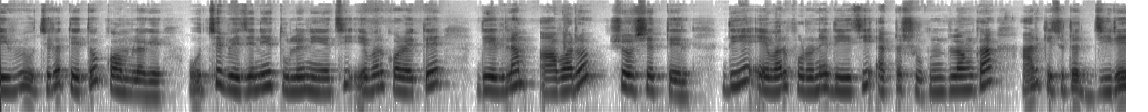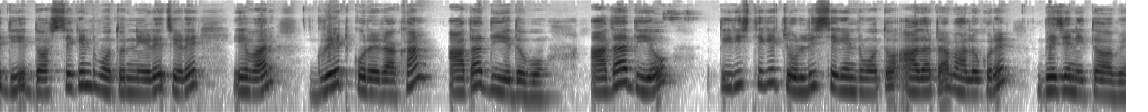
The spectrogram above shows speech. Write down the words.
এইভাবে উচ্ছেটা তেতো কম লাগে। উচ্ছে ভেজে নিয়ে তুলে নিয়েছি, এবার কড়াইতে দিয়ে দিলাম আবারও সর্ষের তেল। দিয়ে এবার ফোড়নে দিয়েছি একটা শুকনো লঙ্কা আর কিছুটা জিরে দিয়ে দশ সেকেন্ড মতো নেড়ে চেড়ে এবার গ্রেট করে রাখা আদা দিয়ে দেবো। আদা দিয়েও তিরিশ থেকে চল্লিশ সেকেন্ড মতো আদাটা ভালো করে ভেজে নিতে হবে।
